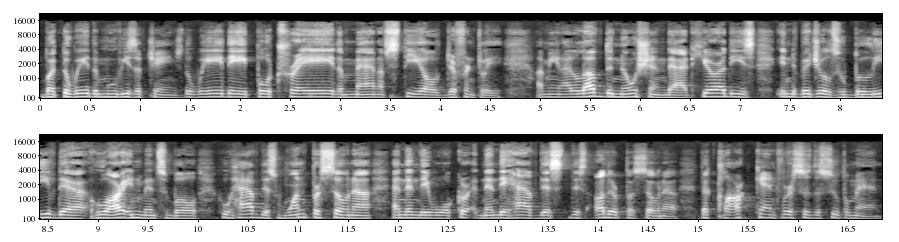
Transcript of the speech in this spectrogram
but the way the movies have changed, the way they portray the Man of Steel differently. I mean, I love the notion that here are these individuals who believe they're, who are invincible, who have this one persona, and then they walk, and then they have this this other persona, the Clark Kent versus the Superman,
